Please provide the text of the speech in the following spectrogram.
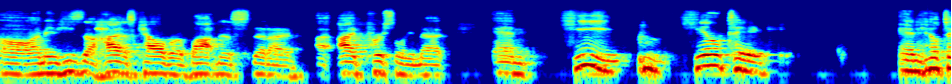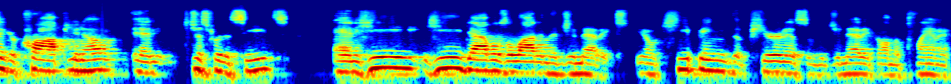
oh, I mean, he's the highest caliber botanist that I, I, I personally met. And he, he'll take, and he'll take a crop, you know, and just for the seeds, and he he dabbles a lot in the genetics you know keeping the pureness of the genetic on the planet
